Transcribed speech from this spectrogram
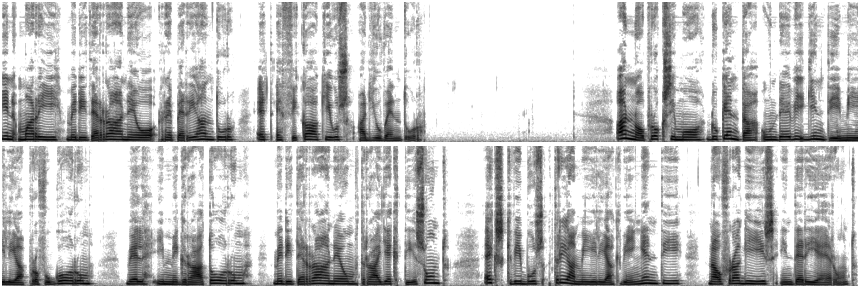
in mari mediterraneo reperiantur et efficacius adjuventur. Anno proximo ducenta unde viginti milia profugorum vel immigratorum mediterraneum trajecti sunt ex quibus tria milia quingenti naufragiis interierunt.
